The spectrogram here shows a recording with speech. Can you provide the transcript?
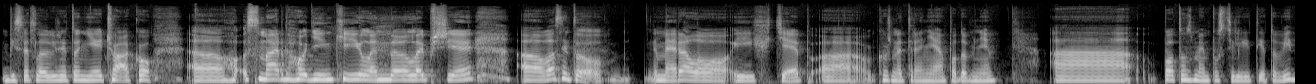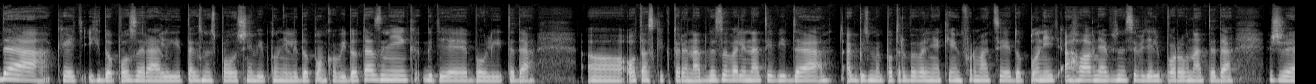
vysvetlili, že to niečo ako uh, smart hodinky, len lepšie. Uh, vlastne to meralo ich tep, uh, kožné trenia a podobne. A potom sme im pustili tieto videá, keď ich dopozerali, tak sme spoločne vyplnili doplnkový dotazník, kde boli teda otázky, ktoré nadvezovali na tie videá, ak by sme potrebovali nejaké informácie doplniť a hlavne, aby sme si vedeli porovnať teda, že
